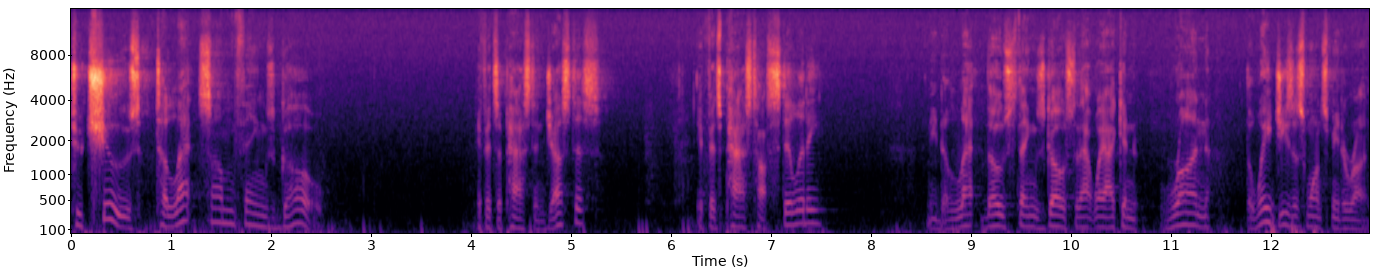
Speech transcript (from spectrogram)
to choose to let some things go. If it's a past injustice, if it's past hostility, Need to let those things go so that way I can run the way Jesus wants me to run.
